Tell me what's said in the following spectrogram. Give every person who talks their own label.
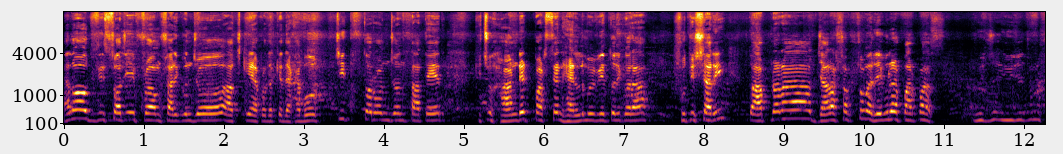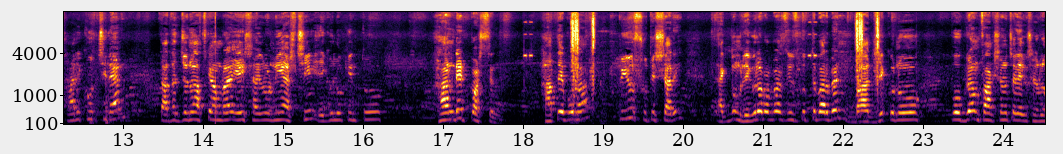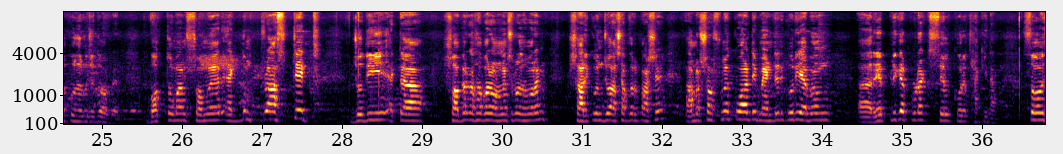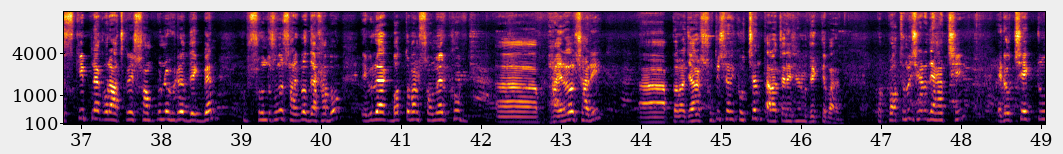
Speaker 1: Hello this is Sajib from Sharikunja আজকে আপনাদেরকে দেখাবো চিত্তরঞ্জন তাঁতের কিছু হান্ড্রেড পার্সেন্ট হ্যান্ডলুম বিভিন্ন তৈরি করা সুতির শাড়ি। তো আপনারা যারা সবসময় রেগুলার পারপাস ইউজের জন্য শাড়ি খুঁজছিলেন, তাদের জন্য আজকে আমরা এই শাড়িগুলো নিয়ে আসছি। এগুলো কিন্তু হান্ড্রেড পার্সেন্ট হাতে বোনা পিওর সুতির শাড়ি। একদম রেগুলার পারপাস ইউজ করতে পারবেন বা যে কোনো প্রোগ্রাম ফাংশনে চাইলে সেগুলো প্রদান করতে পারবেন। বর্তমান সময়ের একদম ট্রাস্টেড যদি একটা শপের কথা বলেন, অনলাইন শপের কথা বলেন, শাড়িকুঞ্জ আছে আপনার পাশে, আমরা সবসময় কোয়ালিটি মেনটেন করি এবং রেপ্লিকার প্রোডাক্ট সেল করে থাকি না। সো স্কিপ না করে আজকের সম্পূর্ণ ভিডিও দেখবেন, খুব সুন্দর সুন্দর শাড়িগুলো দেখাবো। এগুলো এক বর্তমান সময়ের খুব ভাইরাল শাড়ি। আপনারা যারা সুতির শাড়ি খুঁজছেন, তারা চাইলে সেগুলো দেখতে পারেন। তো প্রথমে সেটা দেখাচ্ছি। এটা হচ্ছে একটু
